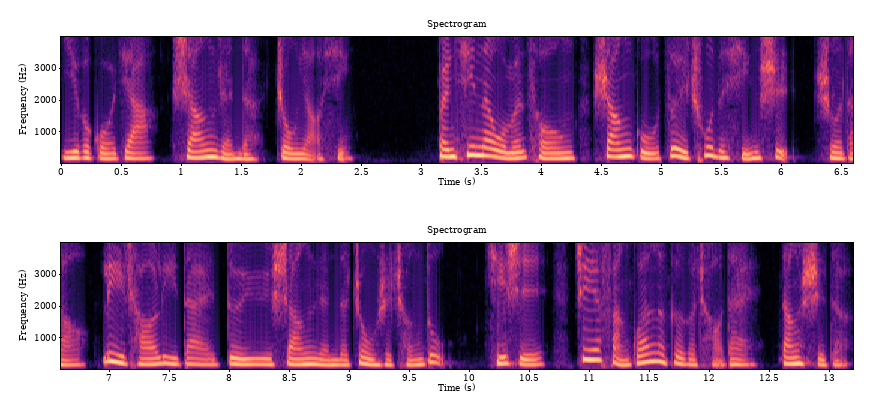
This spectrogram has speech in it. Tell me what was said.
一个国家商人的重要性。本期呢，我们从商贾最初的形式说到历朝历代对于商人的重视程度，其实这也反观了各个朝代当时的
